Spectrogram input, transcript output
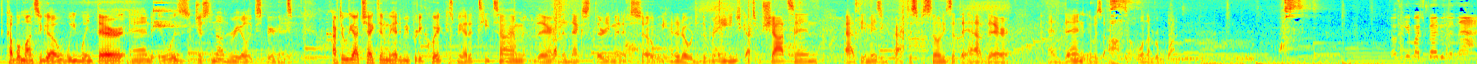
A couple months ago, we went there and it was just an unreal experience. After we got checked in, we had to be pretty quick because we had a tee time there in the next 30 minutes. So we headed over to the range, got some shots in at the amazing practice facilities that they have there, and then it was off to hole number one. Doesn't get much better than that.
